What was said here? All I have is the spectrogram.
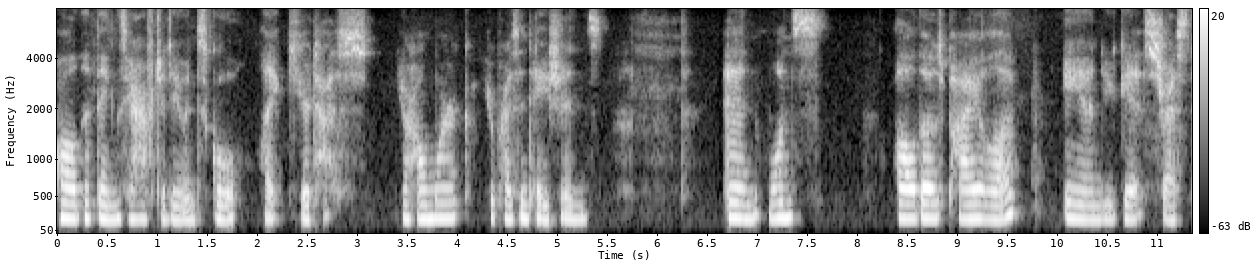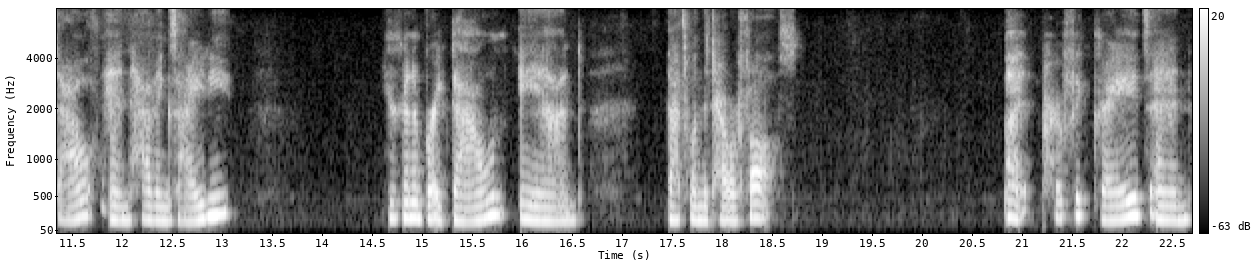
all the things you have to do in school like your tests, your homework, your presentations. And once all those pile up and you get stressed out and have anxiety, you're going to break down and that's when the tower falls. But perfect grades and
